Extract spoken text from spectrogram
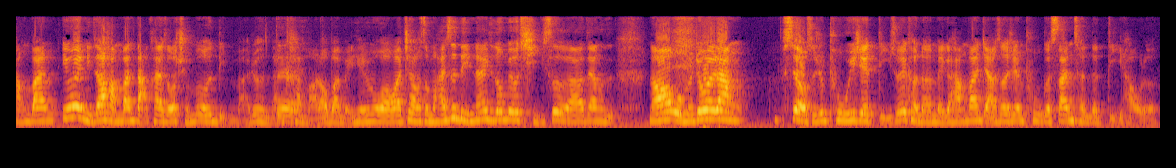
航班，因为你知道航班打开的时候全部都是零嘛，就很难看嘛。老板每天哇哇叫，怎么还是零呢？一直都没有起色啊，这样子。然后我们就会让 sales 去铺一些底，所以可能每个航班假设先铺个三层的底好了。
